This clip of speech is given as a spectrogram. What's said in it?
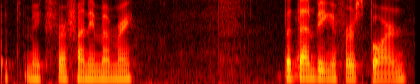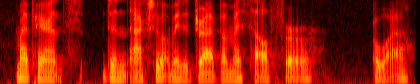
it makes for a funny memory but then being a firstborn my parents didn't actually want me to drive by myself for a while.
